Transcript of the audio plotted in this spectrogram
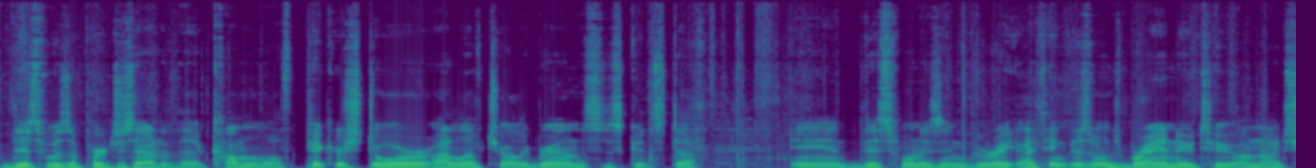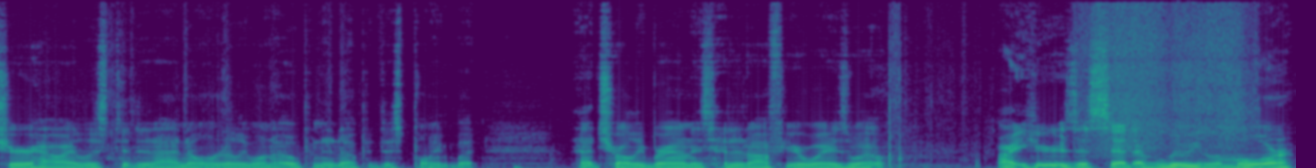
This was a purchase out of the Commonwealth Picker Store. I love Charlie Brown. This is good stuff. And this one is in great. I think this one's brand new too. I'm not sure how I listed it. I don't really want to open it up at this point. But that Charlie Brown is headed off your way as well. All right, here is a set of Louis L'Amour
